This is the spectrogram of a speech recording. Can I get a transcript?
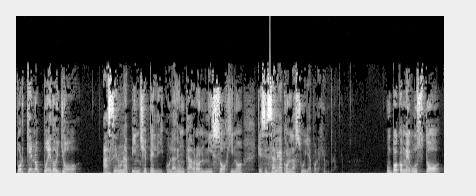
¿Por qué no puedo yo hacer una pinche película de un cabrón misógino que se salga con la suya, por ejemplo? Un poco me gustó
